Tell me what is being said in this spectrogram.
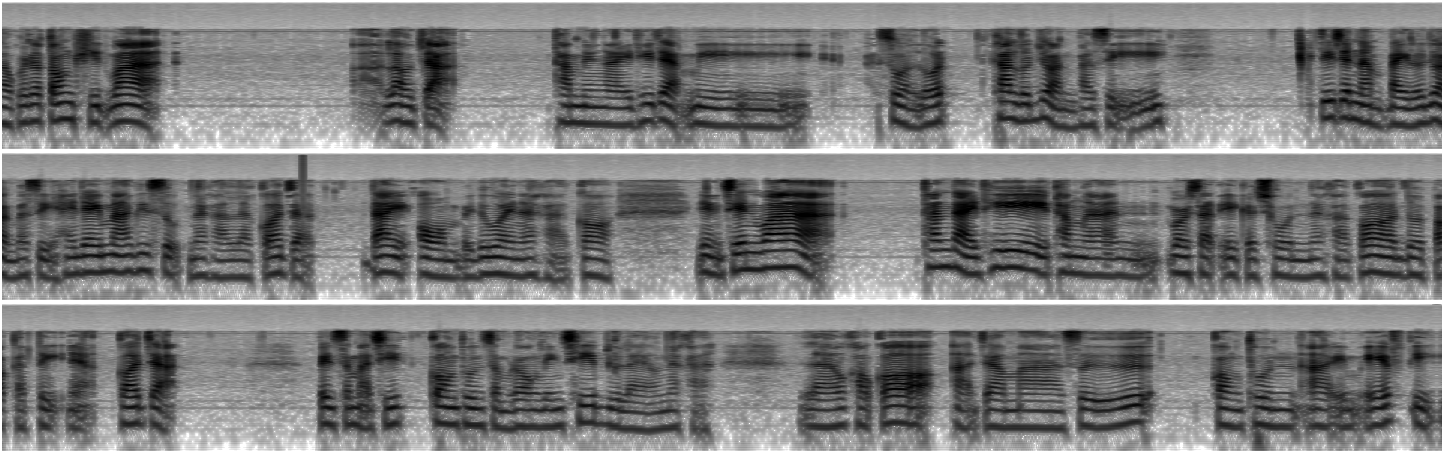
เราก็จะต้องคิดว่าเอ่อเราจะทำยังไงที่จะมีส่วนลดค่าลดหย่อนภาษี ที่จะนำไปลดหย่อนภาษีให้ได้มากที่สุดนะคะ แล้วก็จะได้ออมไปด้วยนะคะ ก็อย่างเช่นว่า ท่านใดที่ทำงานบริษัทเอกชนนะคะก็โดยปกติเนี่ยก็จะเป็นสมาชิกกองทุนสำรองเลี้ยงชีพอยู่แล้วนะคะ แล้วเขาก็อาจจะมาซื้อกองทุน RMF อีก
